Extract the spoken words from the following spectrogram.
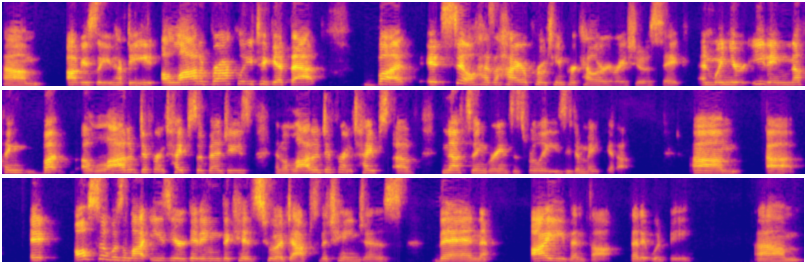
Um, obviously, you have to eat a lot of broccoli to get that, but it still has a higher protein per calorie ratio to steak. And when you're eating nothing but a lot of different types of veggies and a lot of different types of nuts and grains, it's really easy to make it up. Um, uh, it also was a lot easier getting the kids to adapt the changes than I even thought that it would be. Um,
